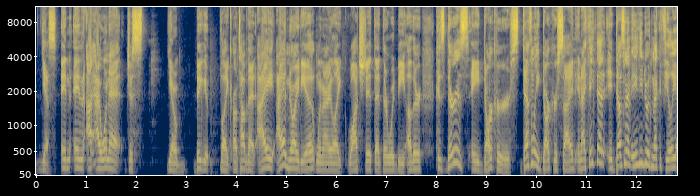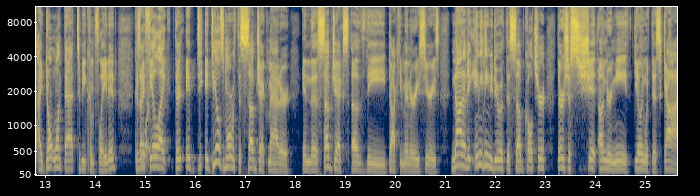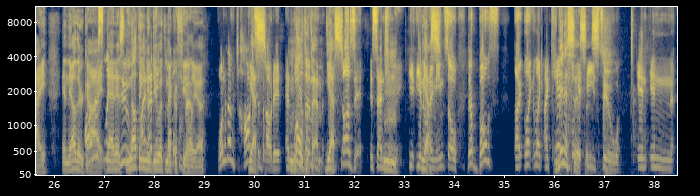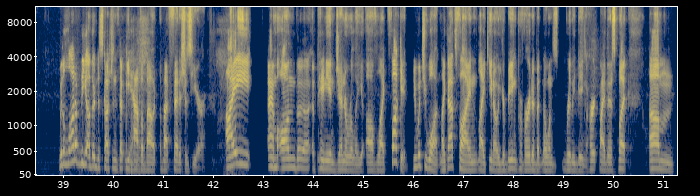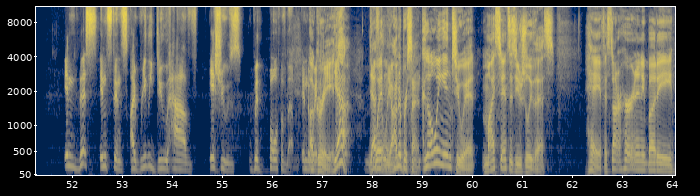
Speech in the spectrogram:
Yes, and and I, I want to just you know big like on top of that i i had no idea when i like watched it that there would be other because there is a darker definitely darker side and i think that it doesn't have anything to do with mechaphilia i don't want that to be conflated because i feel like there, it it deals more with the subject matter in the subjects of the documentary series not having anything to do with this subculture. There's just shit underneath dealing with this guy and the other guy Honestly, that has too, nothing to I do with both of them- mechaphilia One of them talks Yes. about it, and Both one of them, yes. does it essentially. You, you know what I mean? So they're both like like like I can't look at these two in in with a lot of the other discussions that we have about about fetishes here. I am on the opinion generally of like fuck it, do what you want. Like that's fine. Like you know you're being perverted, but no one's really being hurt by this. But um, in this instance, I really do have issues with both of them. In the way that- Agreed. yeah definitely When- 100% Going into it, my stance is usually this: Hey, if it's not hurting anybody,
